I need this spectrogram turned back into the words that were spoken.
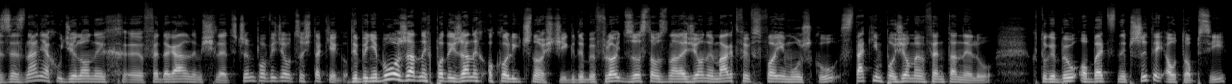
zeznaniach udzielonych e, federalnym śledczym powiedział coś takiego. Gdyby nie było żadnych podejrzanych okoliczności, gdyby Floyd został znaleziony martwy w swoim łóżku z takim poziomem fentanylu, który był obecny przy tej autopsji,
